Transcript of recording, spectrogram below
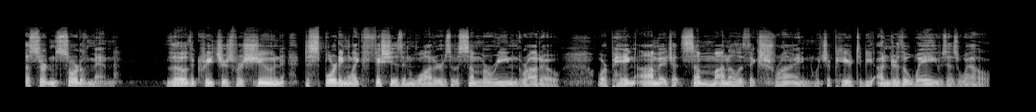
a certain sort of men, though the creatures were shewn disporting like fishes in waters of some marine grotto, or paying homage at some monolithic shrine which appeared to be under the waves as well.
